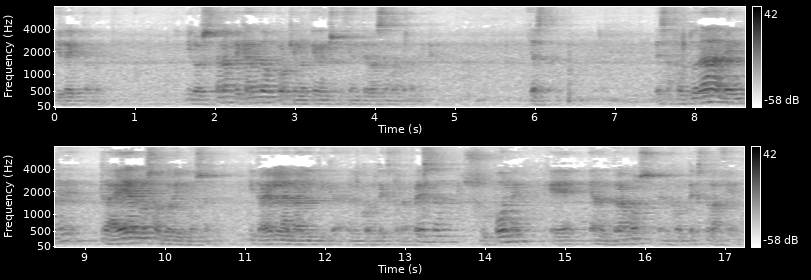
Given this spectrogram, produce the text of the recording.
directamente. Y los están aplicando suficiente base matemática. Ya está. Desafortunadamente, traer los algoritmos y traer la analítica en el contexto de la empresa supone que entramos en el contexto de la ciencia.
